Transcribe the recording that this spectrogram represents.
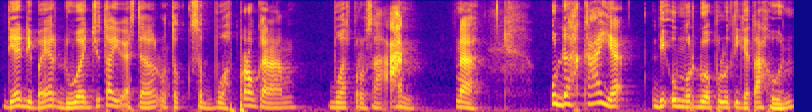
dia dibayar 2 juta US dollar untuk sebuah program buat perusahaan. Nah, udah kaya di umur 23 tahun,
